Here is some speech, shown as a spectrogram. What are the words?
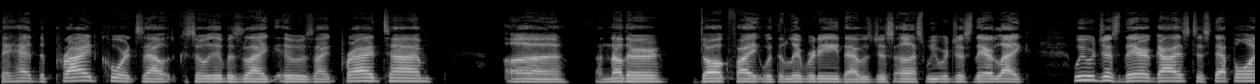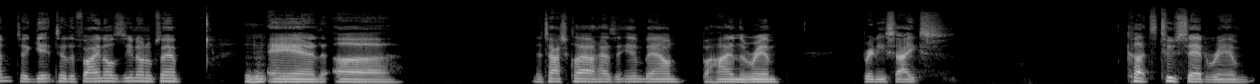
They had the Pride courts out, so it was like it was like Pride time. Uh, another dog fight with the Liberty. That was just us. We were just there, like we were just there, guys, to step on to get to the finals. You know what I'm saying? Mhm. And uh, Natasha Cloud has an inbound behind the rim. Brittany Sykes cuts to said rim.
